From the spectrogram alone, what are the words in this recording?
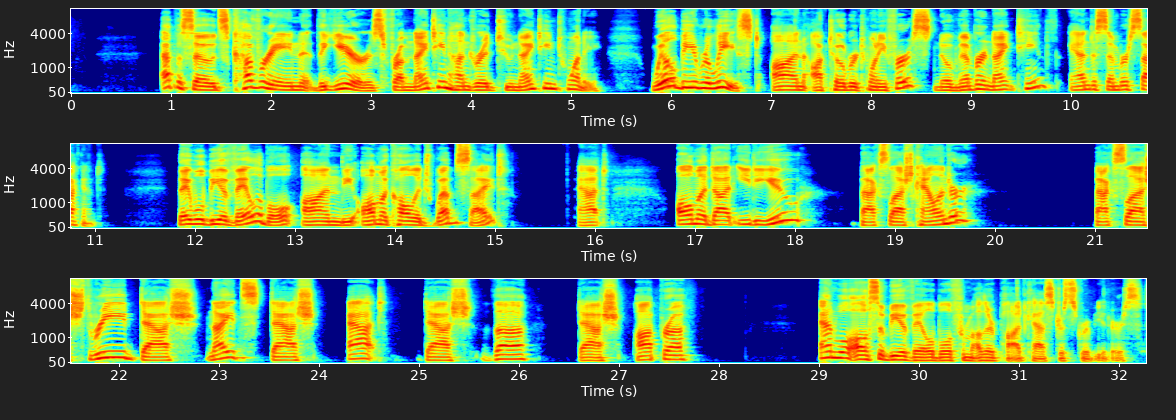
Episodes covering the years from 1900 to 1920 will be released on October 21st, November 19th, and December 2nd. They will be available on the Alma College website at alma.edu backslash calendar backslash three dash nights dash at dash the dash opera and will also be available from other podcast distributors.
